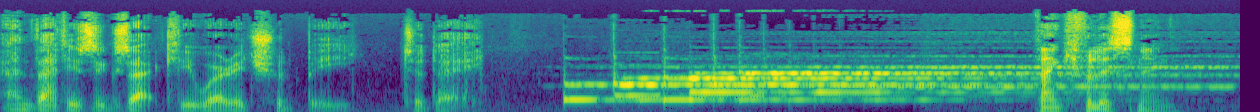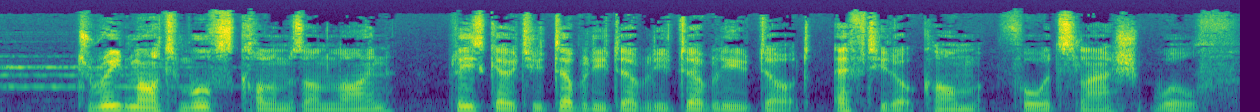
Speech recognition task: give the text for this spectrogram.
and that is exactly where it should be today. Thank you for listening. To read Martin Wolf's columns online, please go to www.ft.com forward slash wolf.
